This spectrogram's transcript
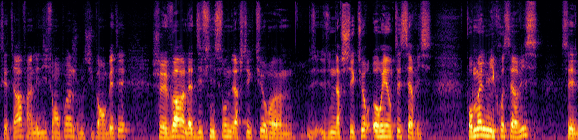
etc., enfin les différents points, je ne me suis pas embêté. Je vais voir la définition euh, d'une architecture orientée service. Pour moi, le microservice, c'est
